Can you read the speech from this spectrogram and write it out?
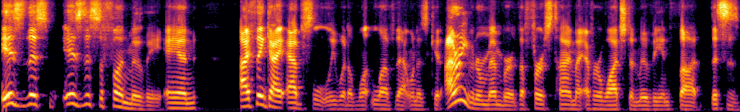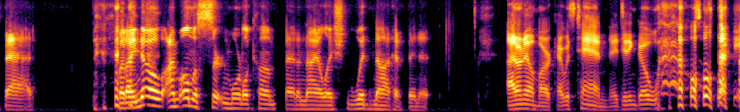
is this is this a fun movie? And I think I absolutely would have loved that one as a kid. I don't even remember the first time I ever watched a movie and thought this is bad. but I know I'm almost certain Mortal Kombat Annihilation would not have been it. I don't know, Mark. I was 10. It didn't go well. like,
